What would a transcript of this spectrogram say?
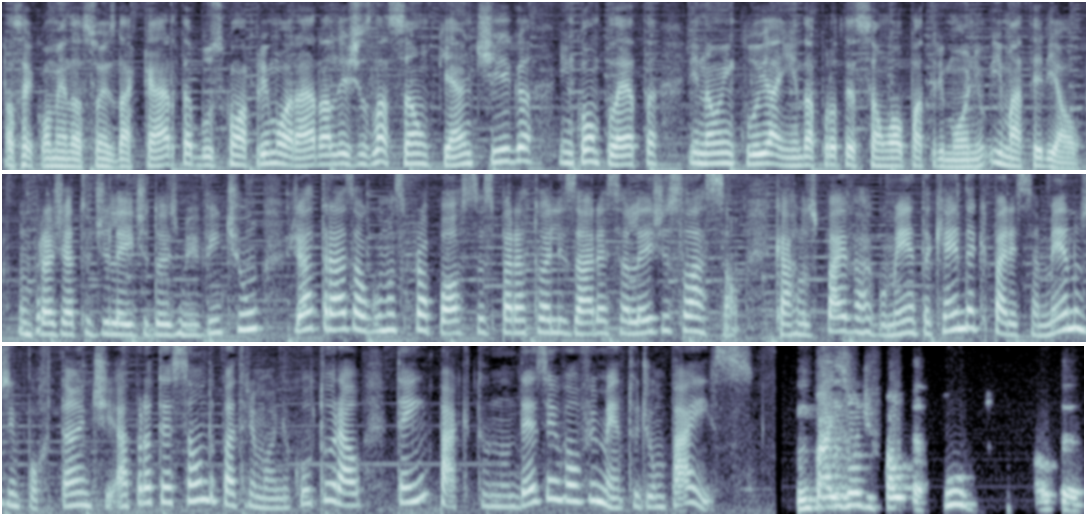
As recomendações da carta buscam aprimorar a legislação, que é antiga, incompleta e não inclui ainda a proteção ao patrimônio imaterial. Um projeto de lei de 2021 já traz algumas propostas para atualizar essa legislação. Carlos Paiva argumenta que, ainda que pareça menos importante, a proteção do patrimônio cultural tem impacto no desenvolvimento de um país. Um país onde falta tudo, falta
